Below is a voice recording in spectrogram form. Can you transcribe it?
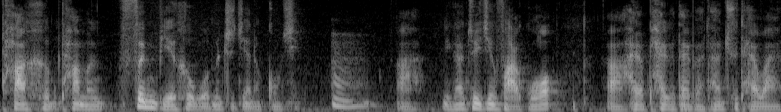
他和他们分别和我们之间的共性。嗯，啊，你看最近法国啊，还要派个代表团去台湾，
